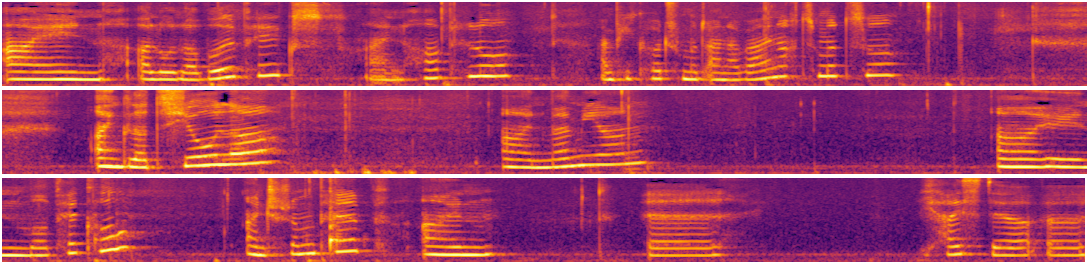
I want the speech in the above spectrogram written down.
ein Alola Vulpix, ein Hoplo, ein Pikachu mit einer Weihnachtsmütze, ein Glaciola, ein Memian, ein Morpeko, ein Schimpep, ein, äh, wie heißt der, äh,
